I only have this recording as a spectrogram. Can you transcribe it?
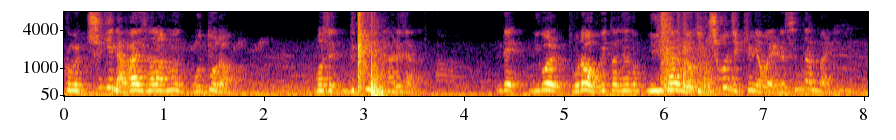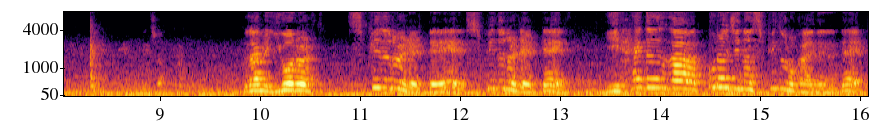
그러면 축이 나간 사람은 못 돌아와. 벌써 느낌이 다르잖아. 근데 이걸 돌아오겠다는 생각, 이 사람 여기 축을 지키려고 애를 쓴단 말이에요. 그렇죠? 그 다음에 이거를 스피드를 낼 때, 스피드를 낼 때, 이 헤드가 부러지는 스피드로 가야 되는데,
